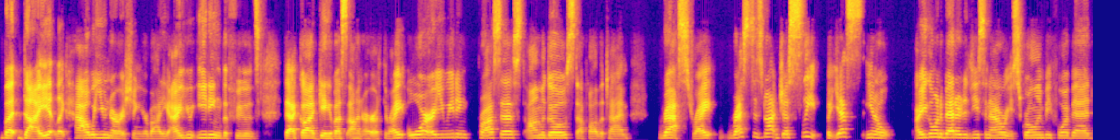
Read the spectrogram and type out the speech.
But diet, like how are you nourishing your body? Are you eating the foods that God gave us on earth, right? Or are you eating processed on the go stuff all the time? Rest, right? Rest is not just sleep, but yes, you know, are you going to bed at a decent hour? Are you scrolling before bed?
